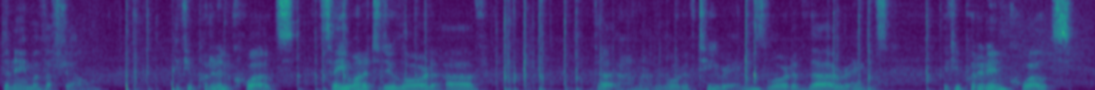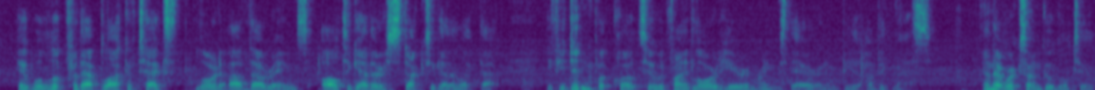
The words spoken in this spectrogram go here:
the name of a film. If you put it in quotes, say you wanted to do Lord of the, oh, not Lord of T Rings, Lord of the Rings. If you put it in quotes, it will look for that block of text, Lord of the Rings, all together, stuck together like that. If you didn't put quotes, it would find Lord here and rings there, and it would be a big mess. And that works on Google too.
